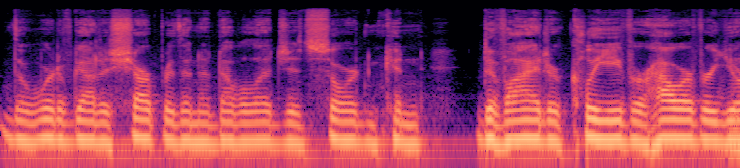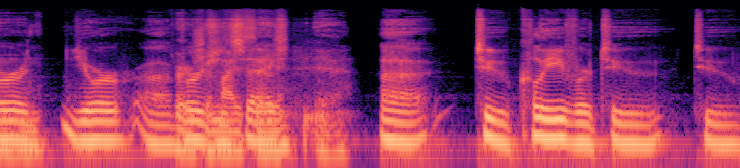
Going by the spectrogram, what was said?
the word of God is sharper than a double-edged sword and can divide or cleave or however your mm. your uh, version, version says, say, yeah, uh, to cleave or to to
